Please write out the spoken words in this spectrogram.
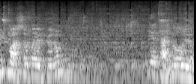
3 maşrapa yapıyorum. Yeterli oluyor.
